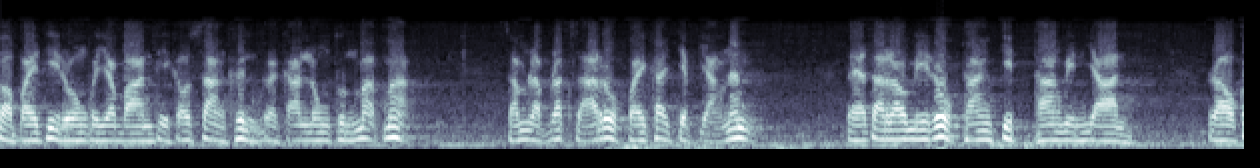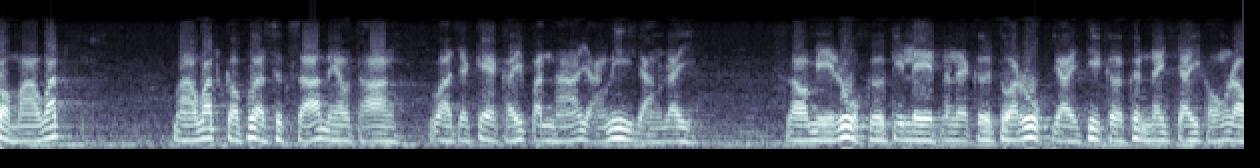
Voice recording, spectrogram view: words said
ก็ไปที่โรงพยาบาลที่เขาสร้างขึ้นด้วยการลงทุนมากๆสำหรับรักษาโรคไปไข้เจ็บอย่างนั้น แต่ถ้าเรามีโรคทางจิตทางวิญญาณ เราก็มาวัด มาวัดก็เพื่อศึกษาแนวทางว่าจะแก้ไขปัญหาอย่างนี้อย่างไร เรามีรูปคือกิเลสนั่นแหละคือตัวรูปใหญ่ที่เกิดขึ้นในใจของเรา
